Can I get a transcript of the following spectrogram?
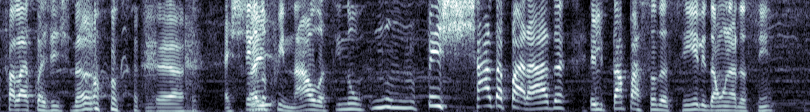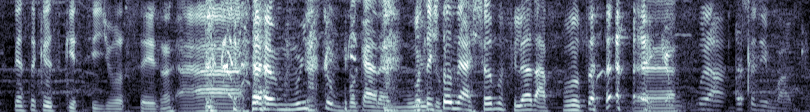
falar com a gente, não. É. Aí chega Aí- no final, assim, num, num fechada a parada, ele tá passando assim, ele dá uma olhada assim. Pensa que eu esqueci de vocês, né? Ah, é muito bom, cara. Muito Vocês estão me achando filha da puta. É. acho animal, cara.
